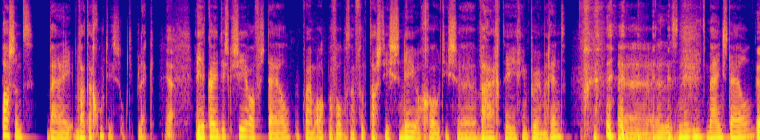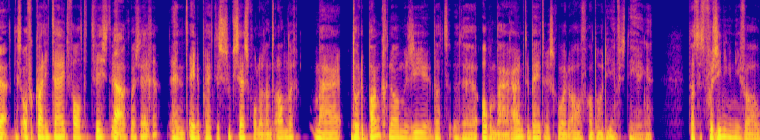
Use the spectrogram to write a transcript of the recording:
passend bij wat er goed is op die plek. Ja. En je kan je discussiëren over stijl. Er kwamen ook bijvoorbeeld een fantastisch neogotische waag tegen in Purmerend. Eh, dat is ni- niet mijn stijl. Ja. Dus over kwaliteit valt te twisten, Ja, zal ik maar zeggen. En het ene project is succesvoller dan het ander. Maar door de bank genomen zie je dat de openbare ruimte beter is geworden, overal door die investeringen. Dat het voorzieningenniveau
